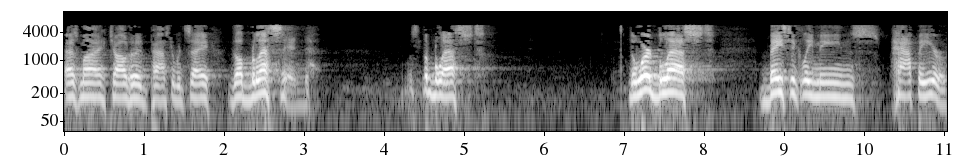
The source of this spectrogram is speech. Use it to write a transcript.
as my childhood pastor would say, the blessed. What's the blessed? The word blessed basically means happy or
